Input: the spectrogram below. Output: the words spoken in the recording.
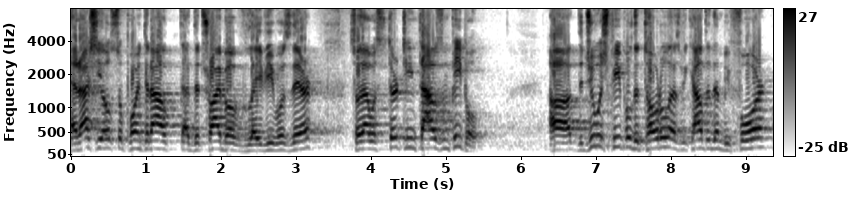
And Rashi also pointed out that the tribe of Levi was there. So that was 13,000 people. Uh, the Jewish people, the total, as we counted them before,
